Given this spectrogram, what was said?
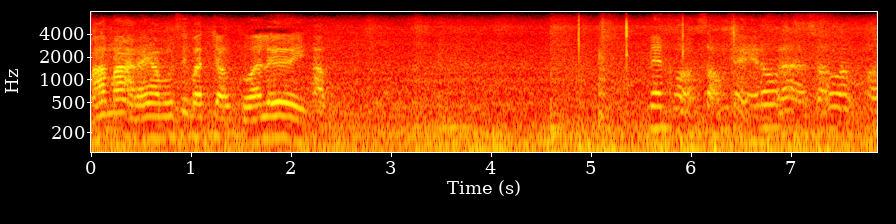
มามานะครับผมซื้อบัตรจองตัวเลยครับเล่ของสองแสนโดลาสองอ๋อ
